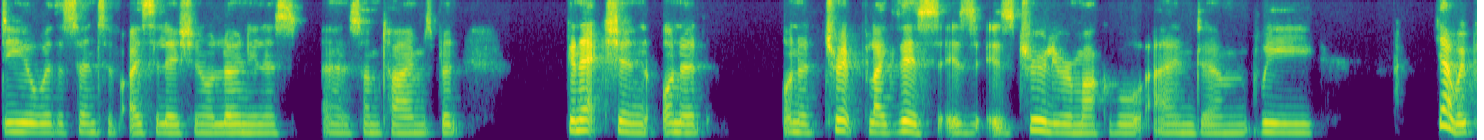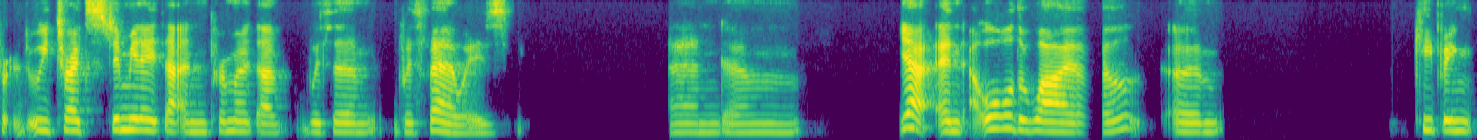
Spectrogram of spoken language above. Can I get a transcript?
deal with a sense of isolation or loneliness uh, sometimes, but connection on a on a trip like this is is truly remarkable, and um, we yeah we we try to stimulate that and promote that with um with FareWays, and um yeah, and all the while um keeping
